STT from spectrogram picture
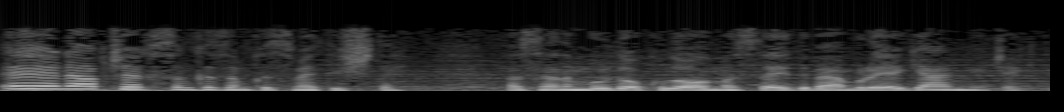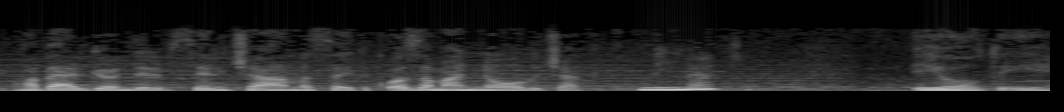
Ee, ne yapacaksın kızım kısmet işte. Hasan'ın burada okulu olmasaydı ben buraya gelmeyecektim. Haber gönderip seni çağırmasaydık o zaman ne olacak? Bilmem ki. İyi oldu iyi.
